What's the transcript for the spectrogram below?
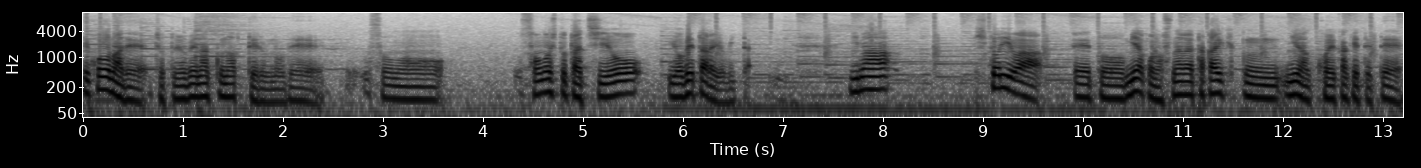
でコロナでちょっと呼べなくなってるのでそのその人たちを呼べたら呼びたい。今一人は、えー、と宮古の砂川隆之君には声かけてて、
